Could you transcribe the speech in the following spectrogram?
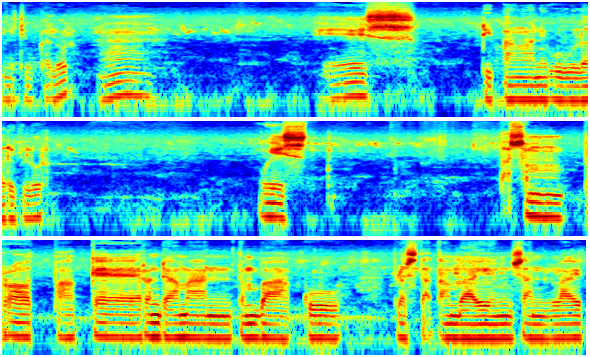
ini juga lur. Nah Yes, dipangani ular iki lur. Wis tak semprot pakai rendaman tembaku plus tak tambahin sunlight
